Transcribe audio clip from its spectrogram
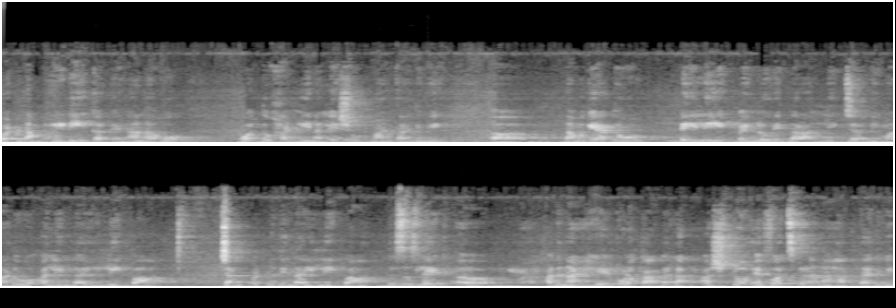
ಬಟ್ ನಮ್ಮ ಇಡೀ ಕತೆನ ನಾವು ಒಂದು ಹಳ್ಳಿನಲ್ಲೇ ಶೂಟ್ ಮಾಡ್ತಾ ಇದ್ದೀವಿ. ನಮಗೆ ಅದು ಡೈಲಿ ಬೆಂಗಳೂರಿಂದ ಅಲ್ಲಿಗೆ ಜರ್ನಿ ಮಾಡು, ಅಲ್ಲಿಂದ ಇಲ್ಲಿಗೆ ಬಾ, ಚನ್ನಪಟ್ಟಣದಿಂದ ಇಲ್ಲಿಗೆ ಬಾ. ದಿಸ್ ಇಸ್ ಲೈಕ್ ಅದನ್ನು ಹೇಳ್ಕೊಳಕ್ಕಾಗಲ್ಲ. ಅಷ್ಟು ಎಫರ್ಟ್ಸ್ಗಳನ್ನು ಹಾಕ್ತಾ ಇದ್ದೀವಿ.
